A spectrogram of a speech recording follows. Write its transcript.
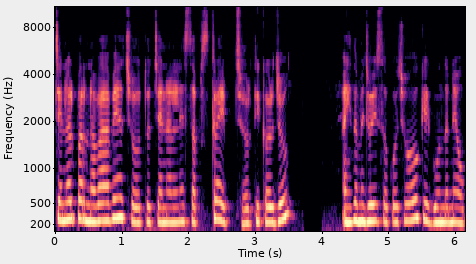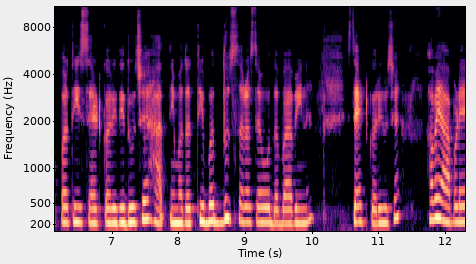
ચેનલ પર નવા આવ્યા છો તો ચેનલને સબસ્ક્રાઈબ જરૂરથી કરજો. અહીં તમે જોઈ શકો છો કે ગુંદને ઉપરથી સેટ કરી દીધું છે. હાથની મદદથી બધું જ સરસ એવો દબાવીને સેટ કર્યું છે. હવે આપણે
